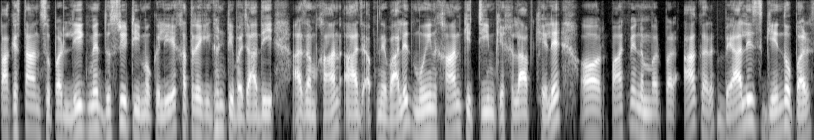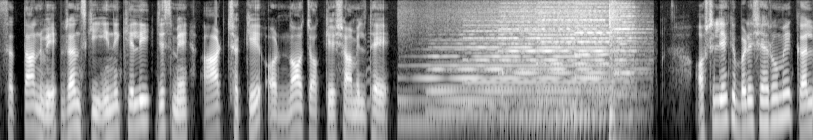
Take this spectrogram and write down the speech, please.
پاکستان سپر لیگ میں دوسری ٹیموں کے لیے خطرے کی گھنٹی بجا دی اعظم خان آج اپنے والد معین خان کی ٹیم کے خلاف کھیلے اور پانچویں نمبر پر آ کر بیالیس گیندوں پر ستانوے رنز کی انہیں کھیلی جس میں آٹھ چھکے اور نو چوکے شامل تھے آسٹریلیا کے بڑے شہروں میں کل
